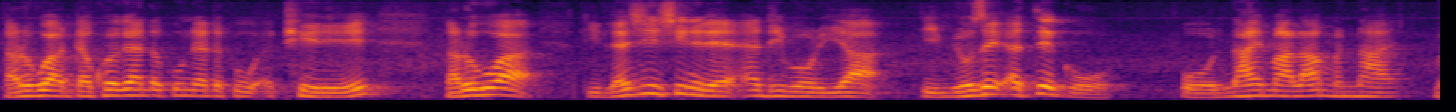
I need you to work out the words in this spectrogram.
နောက်တစ်ခုကဓာတ်ခွဲခန်းတစ်ခုနဲ့တစ်ခုအဖြေတွေနောက်တစ်ခုကဒီလက်ရှိရှိနေတဲ့ antibody ကဒီမျိုးစိတ်အသစ်ကိုဟိုနိုင်မလားမနိုင်မ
